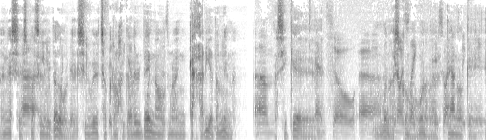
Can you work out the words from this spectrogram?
en ese uh, espacio limitado, porque si lo hubiera hecho cronológicamente no, no encajaría también. Um, Así que, uh, bueno, es como, bueno, tengo que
